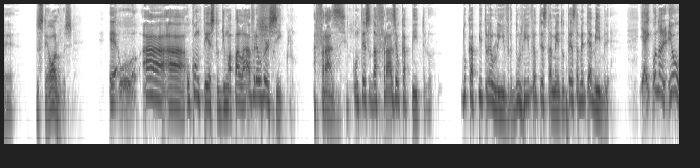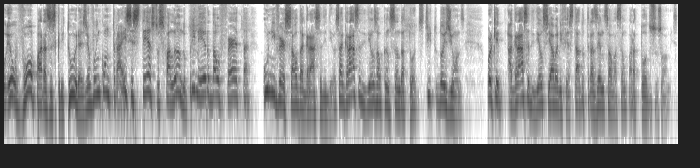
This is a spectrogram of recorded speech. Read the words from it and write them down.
é, dos teólogos, é, o, a- a- o contexto de uma palavra é o versículo, a frase. O contexto da frase é o capítulo. Do capítulo é o livro, do livro é o testamento, o testamento é a Bíblia. E aí, quando eu, eu vou para as escrituras, eu vou encontrar esses textos falando, primeiro, da oferta universal da graça de Deus. A graça de Deus alcançando a todos. Tito 2 e 11. Porque a graça de Deus se há manifestado trazendo salvação para todos os homens.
